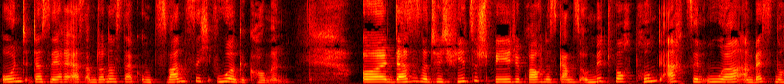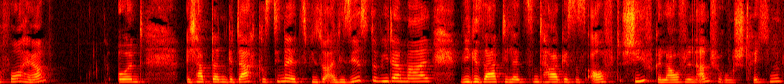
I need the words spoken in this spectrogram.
und das wäre erst am Donnerstag um 20 Uhr gekommen. Und das ist natürlich viel zu spät. Wir brauchen das Ganze um Mittwoch, Punkt 18 Uhr, am besten noch vorher. Und ich habe dann gedacht, Christina, jetzt visualisierst du wieder mal. Wie gesagt, die letzten Tage ist es oft schief gelaufen, in Anführungsstrichen,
